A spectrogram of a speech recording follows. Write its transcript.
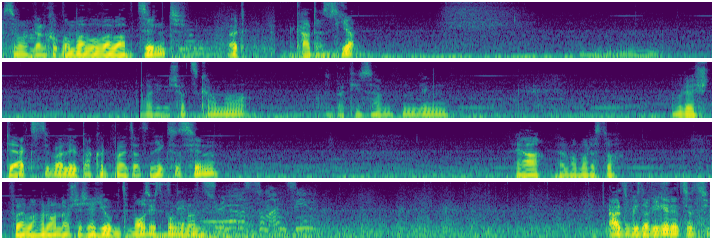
So, und dann gucken wir mal, wo wir überhaupt sind. Halt, die Karte ist hier. Räudige Schatzkammer. Sympathisanten-Ding. Nur der Stärkste überlebt. Da könnten wir jetzt als nächstes hin. Ja, dann machen wir das doch. Vorher machen wir noch einen Abstecher hier oben zum Aussichtspunkt und dann... Schöneres zum Anziehen? Also, wie gesagt, wir gehen jetzt jetzt...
